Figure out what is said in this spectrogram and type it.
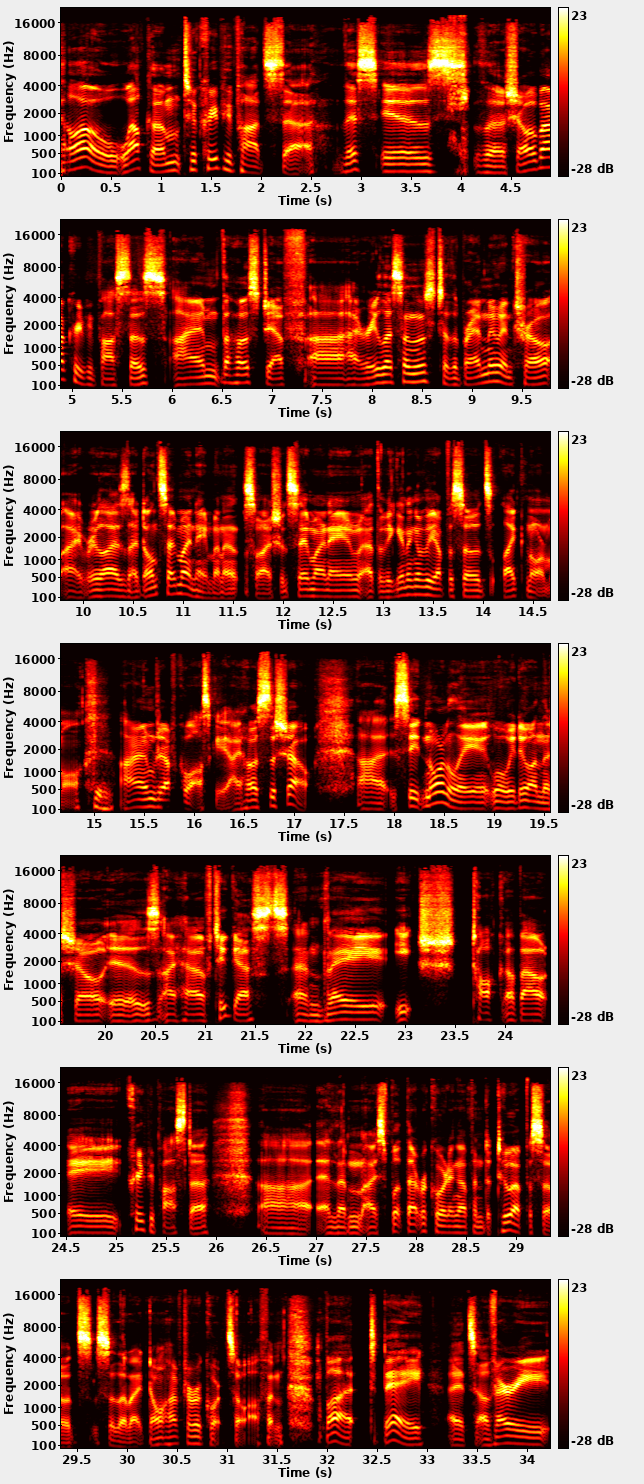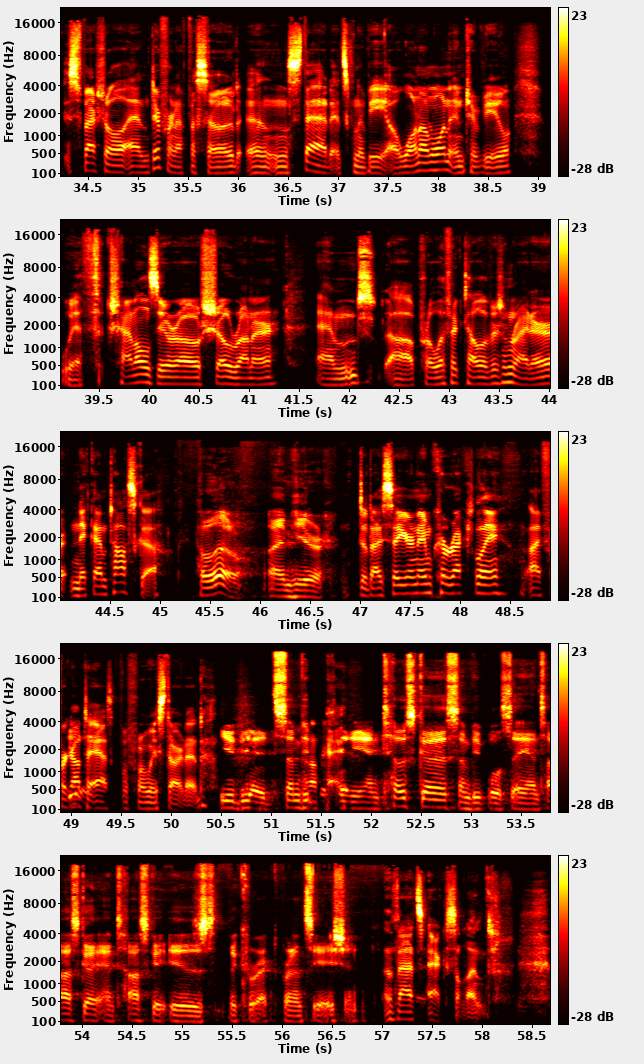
Hello, welcome to Creepypodsta. This is the show about creepypastas. I'm the host, Jeff. Uh, I re-listened to the brand new intro. I realized I don't say my name in it, so I should say my name at the beginning of the episodes like normal. I'm Jeff Kowalski. I host the show. Uh, see, normally what we do on this show is I have two guests, and they each talk about a creepypasta. Uh, and then I split that recording up into two episodes so that I don't have to record so often. But today, it's a very special and different episode. Instead, it's going to be a one on one interview with Channel Zero showrunner and uh, prolific television writer Nick Antosca. Hello, I'm here. Did I say your name correctly? I forgot to ask before we started. You did. Some people Okay. say Antosca, some people say Antosca. Antosca is the correct pronunciation. That's excellent.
